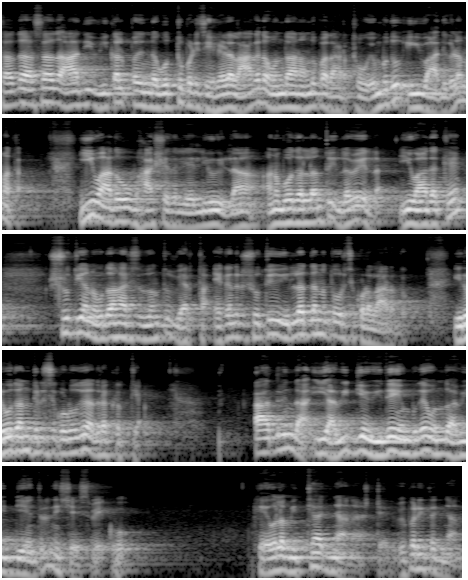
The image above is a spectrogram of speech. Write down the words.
ಸದಸದ ಆದಿ ವಿಕಲ್ಪದಿಂದ ಗೊತ್ತುಪಡಿಸಿ ಹೇಳಲಾಗದ ಒಂದಾನೊಂದು ಪದಾರ್ಥವು ಎಂಬುದು ಈ ವಾದಿಗಳ ಮತ. ಈ ವಾದವು ಭಾಷ್ಯದಲ್ಲಿ ಎಲ್ಲಿಯೂ ಇಲ್ಲ, ಅನುಭವದಲ್ಲಂತೂ ಇಲ್ಲವೇ ಇಲ್ಲ. ಈ ವಾದಕ್ಕೆ ಶ್ರುತಿಯನ್ನು ಉದಾಹರಿಸುವುದಂತೂ ವ್ಯರ್ಥ. ಯಾಕೆಂದರೆ ಶ್ರುತಿಯು ಇಲ್ಲದನ್ನು ತೋರಿಸಿಕೊಡಲಾರದು. ಇರುವುದನ್ನು ತಿಳಿಸಿಕೊಡುವುದೇ ಅದರ ಕೃತ್ಯ. ಆದ್ದರಿಂದ ಈ ಅವಿದ್ಯೆಯು ಇದೆ ಎಂಬುದೇ ಒಂದು ಅವಿದ್ಯೆ ಅಂತೇಳಿ ನಿಶ್ಚಯಿಸಬೇಕು. ಕೇವಲ ಮಿಥ್ಯಾಜ್ಞಾನ ಅಷ್ಟೇ ವಿಪರೀತ ಜ್ಞಾನ.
